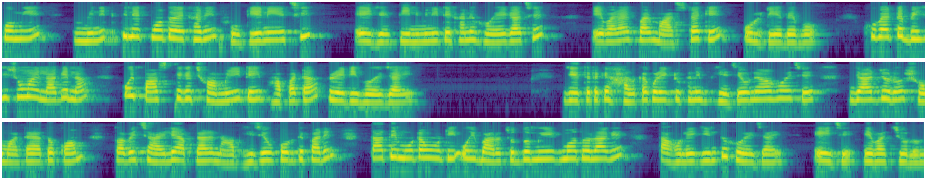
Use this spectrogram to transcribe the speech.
কমিয়ে মিনিট তিনেক মতো এখানে ফুটিয়ে নিয়েছি। এই যে, তিন মিনিট এখানে হয়ে গেছে। এবার একবার মাছটাকে উল্টিয়ে দেব। খুব একটা বেশি সময় লাগে না, ওই পাঁচ থেকে ছ মিনিটেই ভাপাটা রেডি হয়ে যায়। যেহেতু এটাকে হালকা করে একটুখানি ভেজেও নেওয়া হয়েছে, যার জন্য সময়টা এত কম। তবে চাইলে আপনারা না ভেজেও করতে পারেন। তাতে মোটামুটি ওই বারো চোদ্দ মিনিট মতো লাগে, তাহলেই কিন্তু হয়ে যায়। এই যে, এবার চলুন।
